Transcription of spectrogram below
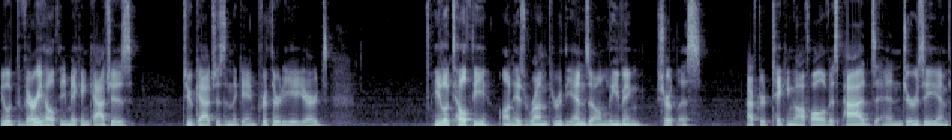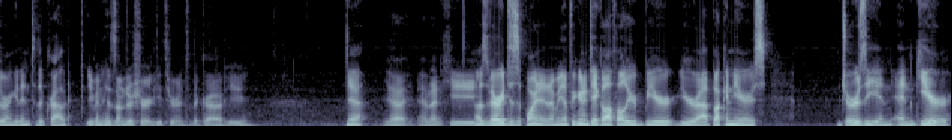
He looked very healthy, making catches, two catches in the game for 38 yards. He looked healthy on his run through the end zone, leaving shirtless after taking off all of his pads and jersey and throwing it into the crowd. Even his undershirt, he threw into the crowd. He, Yeah, yeah, and then he. I was very disappointed. I mean, if you're going to take off all your beer, your uh, Buccaneers jersey and, and gear,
